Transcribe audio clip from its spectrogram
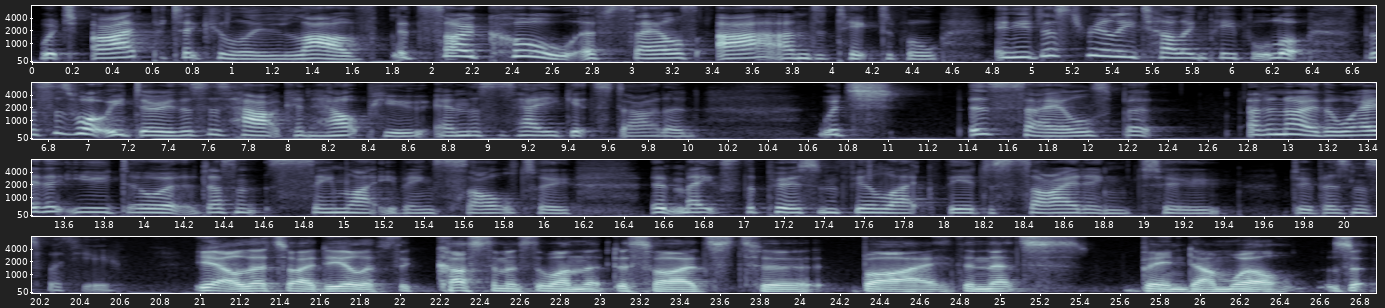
which I particularly love. It's so cool if sales are undetectable and you're just really telling people, look, this is what we do, this is how it can help you, and this is how you get started, which is sales, but I don't know, the way that you do it, it doesn't seem like you're being sold to. It makes the person feel like they're deciding to do business with you. Yeah, well, that's ideal. If the customer's the one that decides to buy, then that's been done well. So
